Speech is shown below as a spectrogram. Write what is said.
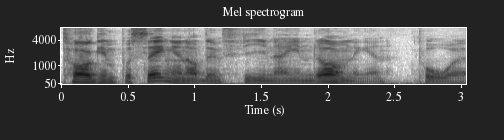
tagen på sängen av den fina inramningen på eh,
